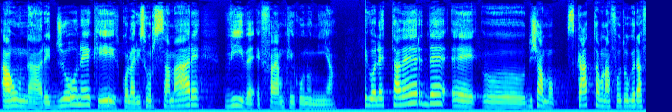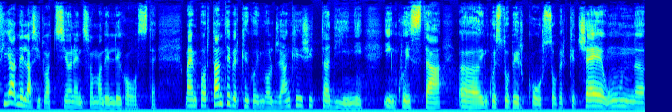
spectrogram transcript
a una regione che con la risorsa mare vive e fa anche economia. Goletta Verde è, eh, diciamo, scatta una fotografia della situazione insomma, delle coste, ma è importante perché coinvolge anche i cittadini in, questa, eh, in questo percorso, perché c'è un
